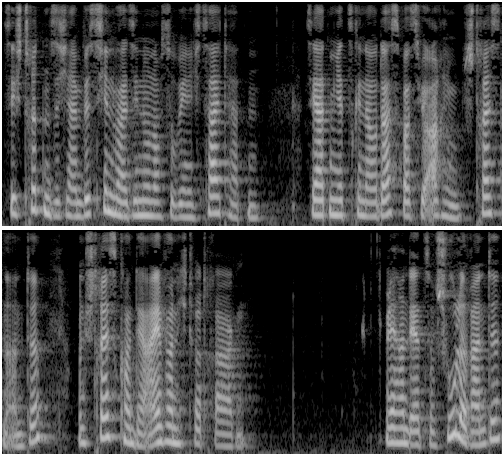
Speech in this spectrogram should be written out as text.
Sie stritten sich ein bisschen, weil sie nur noch so wenig Zeit hatten. Sie hatten jetzt genau das, was Joachim Stress nannte, und Stress konnte er einfach nicht vertragen. Während er zur Schule rannte,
